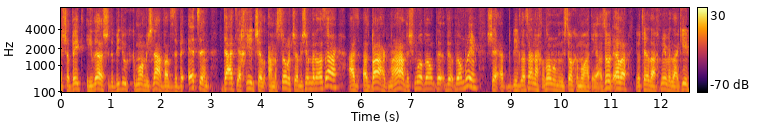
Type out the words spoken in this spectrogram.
של בית הלל, שזה בדיוק כמו המשנה, אבל זה בעצם דעת יחיד של המסורת של רבי שמעון בן אלעזר, אז, אז באה הגמרא ושמואל ואומרים שבגלל זה אנחנו לא אומרים לפסוק כמו הדעה הזאת, אלא יותר להחמיר ולהגיד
